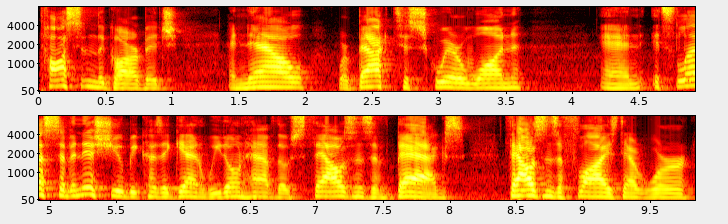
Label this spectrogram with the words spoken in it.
toss it in the garbage. And now we're back to square one. And it's less of an issue because, again, we don't have those thousands of bags, thousands of flies that were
